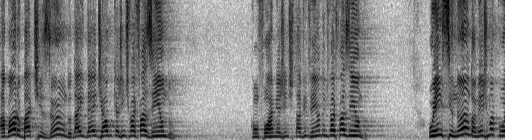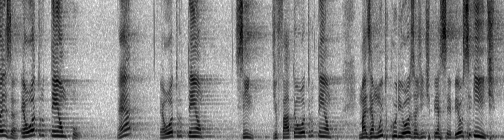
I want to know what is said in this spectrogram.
agora o batizando dá a ideia de algo que a gente vai fazendo. Conforme a gente está vivendo, a gente vai fazendo. O ensinando, a mesma coisa, é outro tempo, né? É outro tempo. Sim, de fato é outro tempo. Mas é muito curioso a gente perceber o seguinte:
